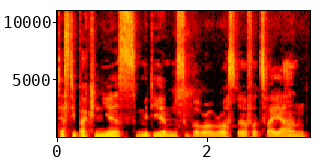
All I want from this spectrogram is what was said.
dass die Buccaneers mit ihrem Super Bowl Roster vor zwei Jahren,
